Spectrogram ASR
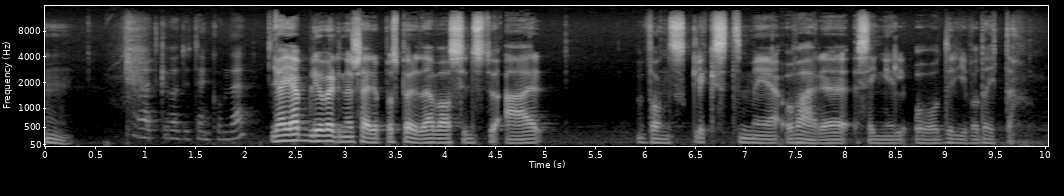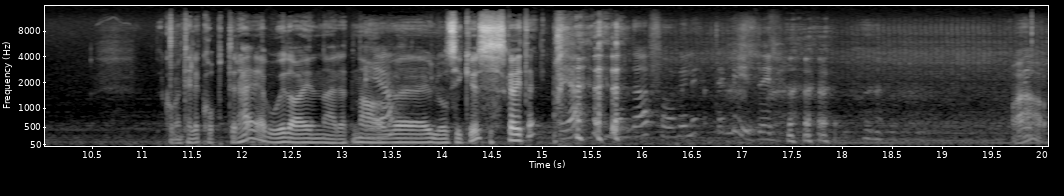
Jeg vet ikke hva du tenker om det. Ja, jeg blir jo veldig nysgjerrig på å spørre deg hva syns du er vanskeligst med å være singel og drive og date? Det kom et helikopter her. Jeg bor jo da i nærheten av Ja. eh, Ullevål sykehus, skal vite. Ja, men da får vi litt lyder. Wow.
